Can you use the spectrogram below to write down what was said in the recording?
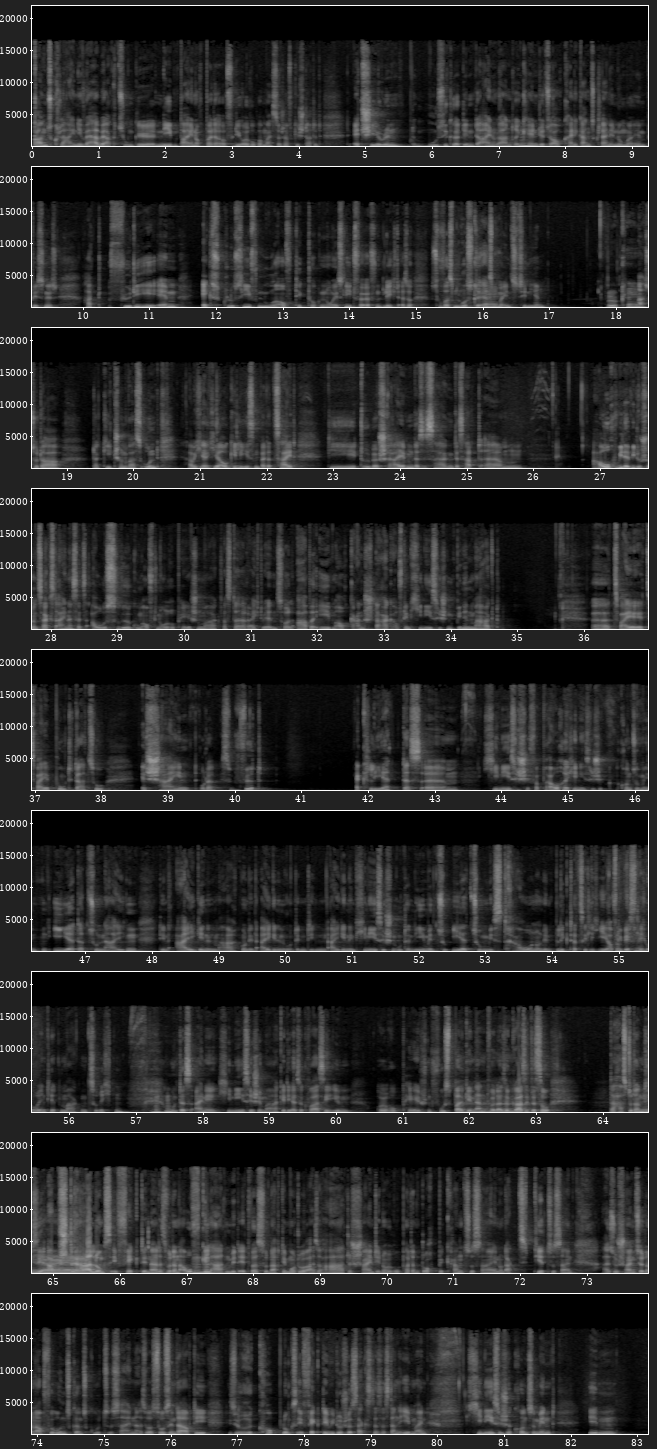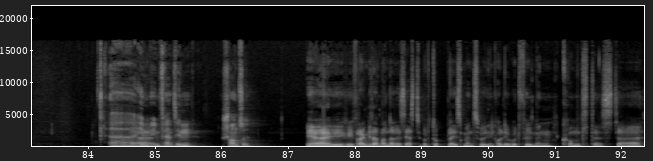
ganz kleine Werbeaktion nebenbei noch bei der, für die Europameisterschaft gestattet. Ed Sheeran, der Musiker, den der ein oder andere mhm. kennt, jetzt auch keine ganz kleine Nummer im Business, hat für die EM exklusiv nur auf TikTok ein neues Lied veröffentlicht. Also sowas musste okay. erstmal inszenieren. Okay. Also da, da geht schon was. Und habe ich ja hier auch gelesen bei der Zeit, die drüber schreiben, dass sie sagen, das hat ähm, auch wieder, wie du schon sagst, einerseits Auswirkungen auf den europäischen Markt, was da erreicht werden soll, aber eben auch ganz stark auf den chinesischen Binnenmarkt. Äh, zwei, zwei Punkte dazu. Es scheint oder es wird erklärt, dass ähm, chinesische Verbraucher, chinesische Konsumenten eher dazu neigen, den eigenen Marken und den eigenen, den, den eigenen chinesischen Unternehmen zu eher zu misstrauen und den Blick tatsächlich eher auf die westlich orientierten Marken zu richten. Mhm. Und dass eine chinesische Marke, die also quasi im europäischen Fußball genannt wird, also quasi das so da hast du dann diese ja, Abstrahlungseffekte. Ne? Das wird dann aufgeladen mhm. mit etwas, so nach dem Motto, also, ah, das scheint in Europa dann doch bekannt zu sein und akzeptiert zu sein. Also scheint es ja dann auch für uns ganz gut zu sein. Also so sind da auch die, diese Rückkopplungseffekte, wie du schon sagst, dass es dann eben ein chinesischer Konsument im, äh, ja. im, im Fernsehen schauen soll. Ja, ich, ich frage mich da, wann dann das erste Produktplacement so in den Hollywood-Filmen kommt, dass da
